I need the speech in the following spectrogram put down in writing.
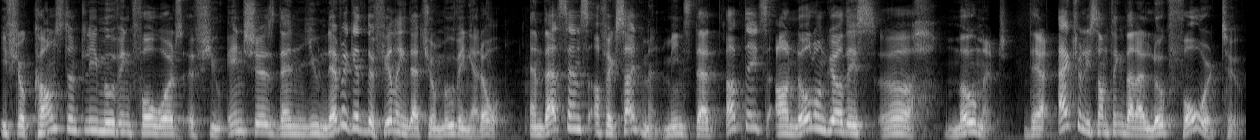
If you're constantly moving forwards a few inches, then you never get the feeling that you're moving at all. And that sense of excitement means that updates are no longer this ugh moment. They're actually something that I look forward to.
